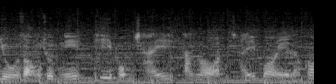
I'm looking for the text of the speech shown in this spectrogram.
อยู่ 2 ชุดนี้ที่ผมใช้ตลอดใช้บ่อยแล้วก็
